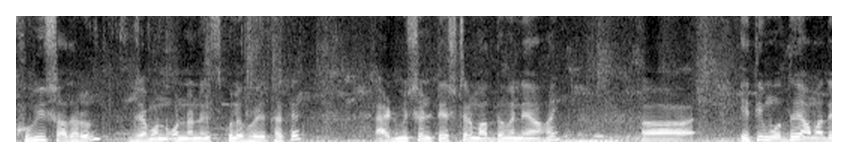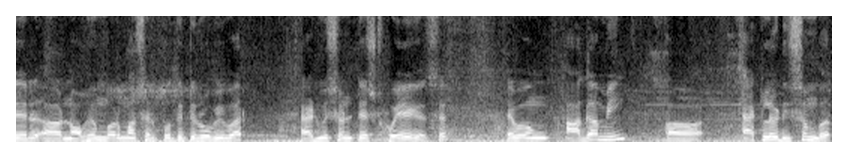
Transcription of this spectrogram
খুবই সাধারণ। যেমন অন্যান্য স্কুলে হয়ে থাকে। অ্যাডমিশন টেস্টের মাধ্যমে নেওয়া হয়। ইতিমধ্যে আমাদের নভেম্বর মাসের প্রতিটি রবিবার অ্যাডমিশন টেস্ট হয়ে গেছে এবং আগামী একলা ডিসেম্বর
